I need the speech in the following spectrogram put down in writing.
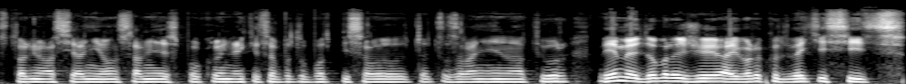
s ktorým asi ani on sa nie je spokojný, keď sa potom podpísalo toto zranenie na túr. Vieme dobre, že aj v roku 2015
